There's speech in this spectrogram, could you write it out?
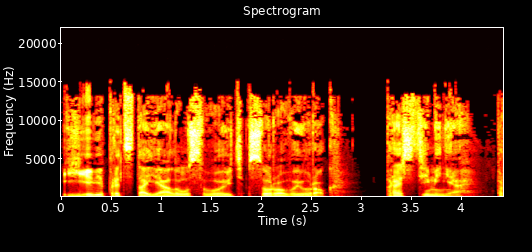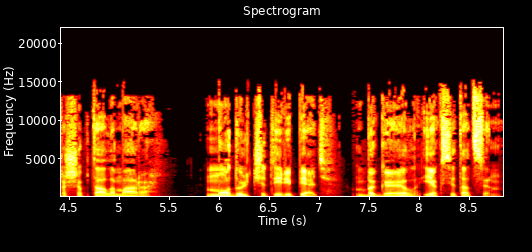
Еве предстояло усвоить суровый урок. «Прости меня», — прошептала Мара. Модуль 4.5. БГЛ и окситоцин.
